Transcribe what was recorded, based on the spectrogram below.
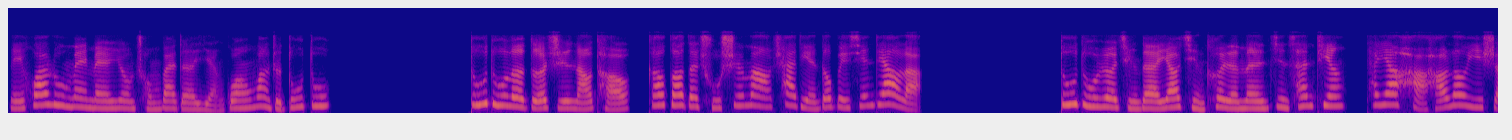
梅花鹿妹妹用崇拜的眼光望着嘟嘟。嘟嘟乐得直挠头，高高的厨师帽差点都被掀掉了。嘟嘟热情的邀请客人们进餐厅，他要好好露一手，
